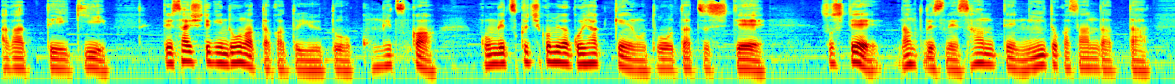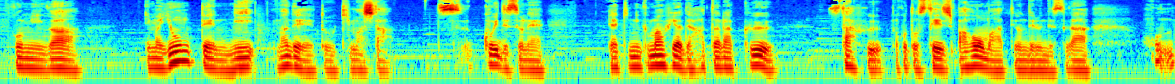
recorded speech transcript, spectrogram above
上がっていきで最終的にどうなったかというと今月か。今月口コミが500件を到達してそしてなんとですね3.2とか3だったコミが今4.2までときました。すっごいですよね。焼肉マフィアで働くスタッフのことをステージパフォーマーって呼んでるんですが本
